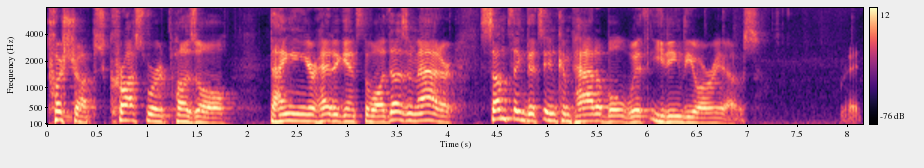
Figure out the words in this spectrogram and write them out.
push-ups, crossword puzzle, banging your head against the wall. It doesn't matter. Something that's incompatible with eating the Oreos. Right.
